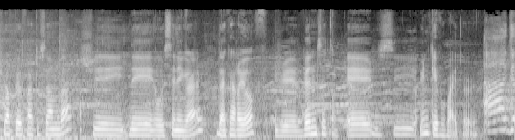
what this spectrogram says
Je m'appelle Fatou Samba, je suis née au Sénégal, J'ai 27 ans et je suis une K-pop idol. Go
